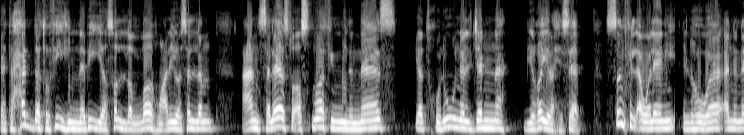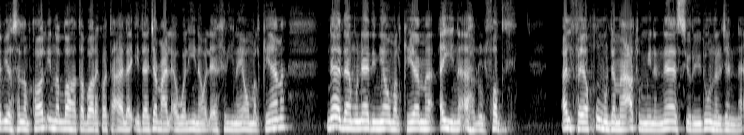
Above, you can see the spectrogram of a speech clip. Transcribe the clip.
يتحدث فيه النبي صلى الله عليه وسلم عن ثلاث أصناف من الناس يدخلون الجنة بغير حساب. الصنف الأولاني اللي هو أن النبي صلى الله عليه وسلم قال إن الله تبارك وتعالى إذا جمع الأولين والآخرين يوم القيامة نادى مناد يوم القيامة أين أهل الفضل قال فيقوم جماعة من الناس يريدون الجنة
